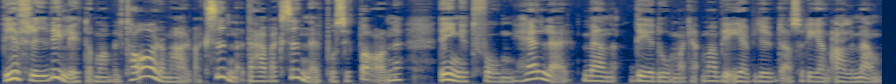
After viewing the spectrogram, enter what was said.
det är frivilligt om man vill ta de här vaccinet, det här vaccinet på sitt barn. Det är inget tvång heller, men det är då man, kan, man blir erbjuden, så det är en allmän,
